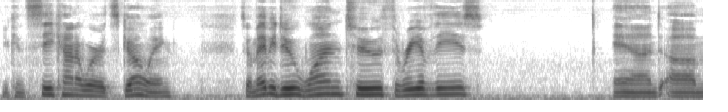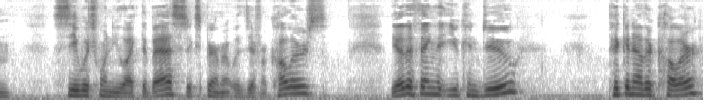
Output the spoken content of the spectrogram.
You can see kind of where it's going. So maybe do one, two, three of these and um, see which one you like the best. Experiment with different colors. The other thing that you can do, pick another color.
